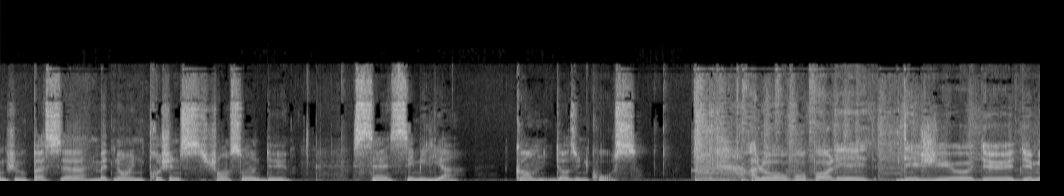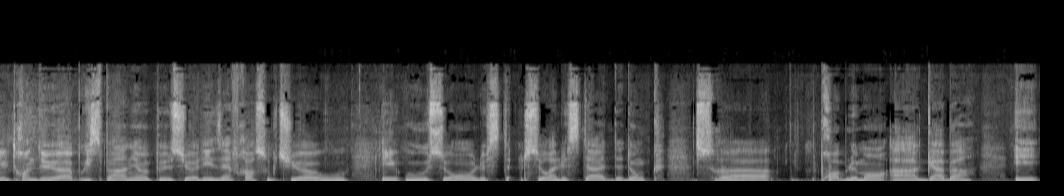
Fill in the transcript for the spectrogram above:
Donc je vous passe euh, maintenant une prochaine chanson de Saint-Sémilia, comme dans une course. Alors, on va parler des JO de 2032 à Brisbane et un peu sur les infrastructures où, et où sera le stade. Donc, sera probablement à Gaba. Et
